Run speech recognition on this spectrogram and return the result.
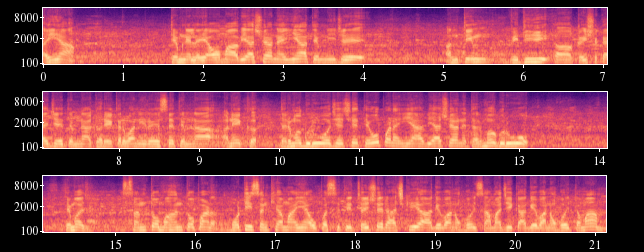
અહીંયા તેમને લઈ આવવામાં આવ્યા છે અને અહીંયા તેમની જે અંતિમ વિધિ કહી શકાય જે તેમના ઘરે કરવાની રહેશે. તેમના અનેક ધર્મગુરુઓ જે છે, તેઓ પણ અહીંયા આવ્યા છે અને ધર્મગુરુઓ તેમજ સંતો, મહંતો પણ મોટી સંખ્યામાં અહીંયા ઉપસ્થિત થઈ છે. રાજકીય આગેવાનો હોય, સામાજિક આગેવાનો હોય, તમામ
